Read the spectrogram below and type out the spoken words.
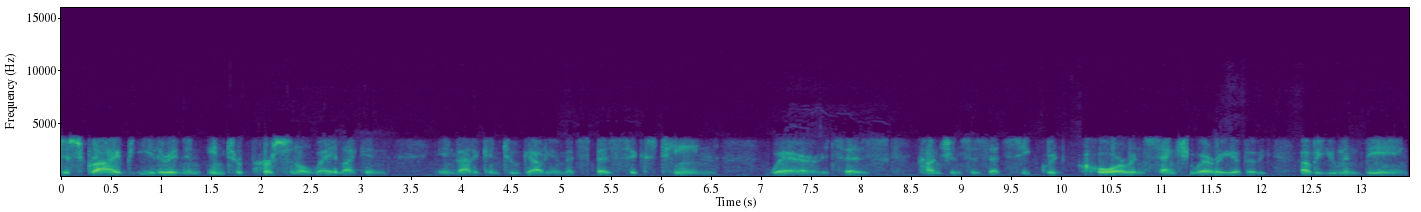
described either in an interpersonal way, like in in Vatican II Gaudium et Spes 16, where it says conscience is that secret core and sanctuary of a of a human being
